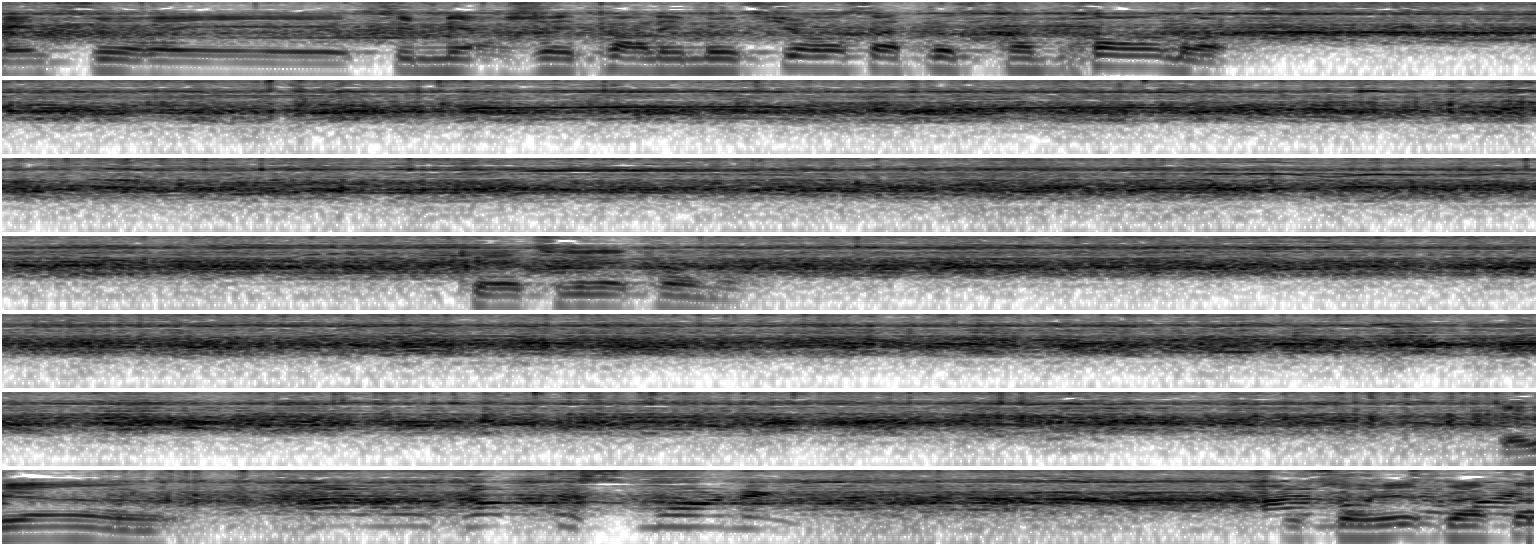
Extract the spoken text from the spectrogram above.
Mansour est submergé par l'émotion, ça peut se comprendre. Que vas-tu répondre? Eh bien, je me suis réveillé ce matin,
